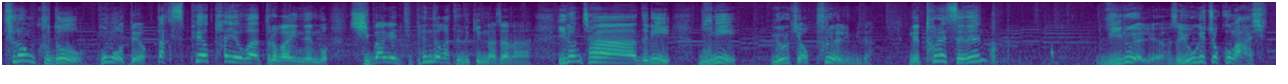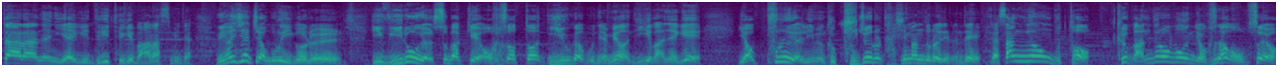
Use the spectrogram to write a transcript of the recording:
트렁크도 보면 어때요? 딱 스페어 타이어가 들어가 있는 뭐 G바겐 디펜더 같은 느낌 나잖아. 이런 차들이 문이 이렇게 옆으로 열립니다. 근데 토레스는 위로 열려요. 그래서 이게 조금 아쉽다라는 이야기들이 되게 많았습니다. 근데 현실적으로 이거를 이 위로 열 수밖에 없었던 이유가 뭐냐면 이게 만약에 옆으로 열리면 그 구조를 다시 만들어야 되는데 그러니까 쌍용부터 그 만들어 본 역사가 없어요.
